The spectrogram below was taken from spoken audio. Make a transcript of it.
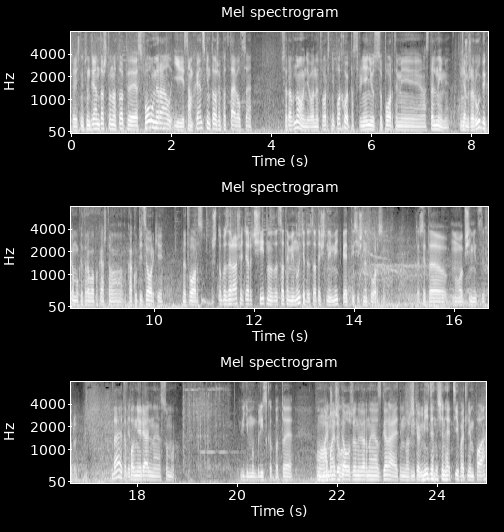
То есть, несмотря на то, что на топе СФО умирал, и сам Handsken тоже подставился, все равно у него net worth неплохой по сравнению с суппортами остальными. Тем же Рубиком, у которого пока что, как у пятерки, Net worth. Чтобы зарашить Orchid на 20 минуте, достаточно иметь 5000 net worth'а. То есть это ну, вообще не цифры. Да, это вполне реальная сумма. Видимо, близко ПТ. О, Magical. Magical уже, наверное, сгорает немножечко в миде, начинает типать Limmp'а.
